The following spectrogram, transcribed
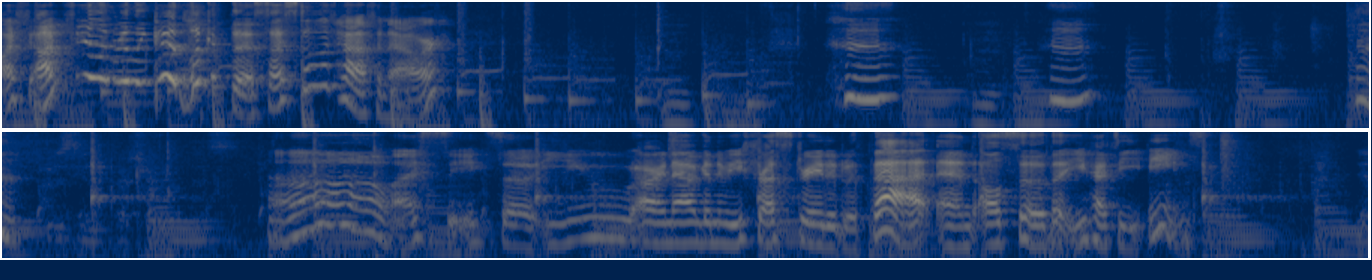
I don't know. I, am feeling really good. Look at this. I still have half an hour. Huh? Huh? Huh? I'm just getting frustrated with this. Oh, I see. So you are now going to be frustrated with that, and also that you have to eat beans. Yeah.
